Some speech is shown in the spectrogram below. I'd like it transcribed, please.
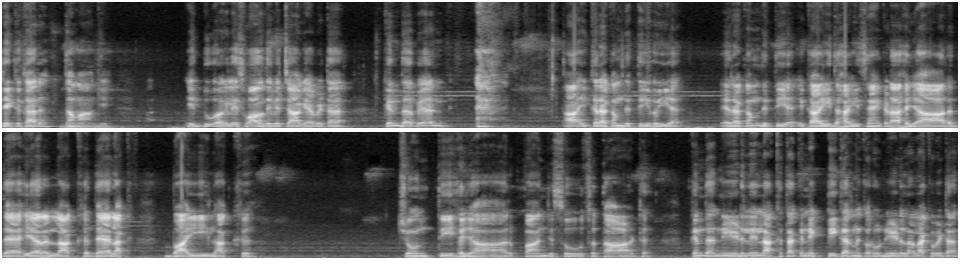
tick ਕਰ ਦਵਾਂਗੇ। ਇਦੋਂ ਅਗਲੇ ਸਵਾਲ ਦੇ ਵਿੱਚ ਆ ਗਿਆ ਬੇਟਾ। ਕਹਿੰਦਾ ਪਿਆ ਆ ਇੱਕ ਰਕਮ ਦਿੱਤੀ ਹੋਈ ਹੈ। ਇਹ ਰਕਮ ਦਿੱਤੀ ਹੈ ਇਕਾਈ ਦਹਾਈ ਸੈਂਕੜਾ ਹਜ਼ਾਰ ਦਹ ਹਜ਼ਾਰ ਲੱਖ ਦਹ ਲੱਖ 22 ਲੱਖ 34567 ਕਹਿੰਦਾ ਨੇੜਲੇ ਲੱਖ ਤੱਕ ਨਿਕਟੀਕਰਨ ਕਰੋ। ਨੇੜਲਾ ਲੱਖ ਬੇਟਾ,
